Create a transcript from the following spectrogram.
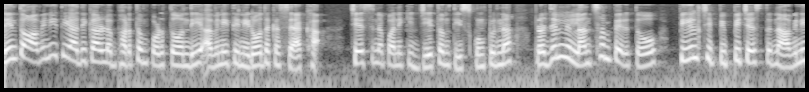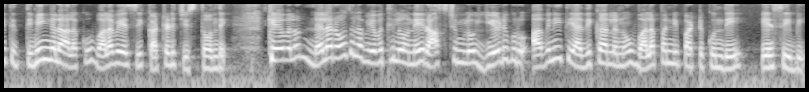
దీంతో అవినీతి అధికారుల భరతం పడుతోంది అవినీతి నిరోధక శాఖ. చేసిన పనికి జీతం తీసుకుంటున్నా ప్రజల్ని లంచం పేరుతో పీల్చి పిప్పి చేస్తున్న అవినీతి తిమింగలాలకు వలవేసి కట్టడి చేస్తోంది. కేవలం నెల రోజుల వ్యవధిలోనే రాష్ట్రంలో ఏడుగురు అవినీతి అధికారులను వలపన్ని పట్టుకుంది ఏసీబీ.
